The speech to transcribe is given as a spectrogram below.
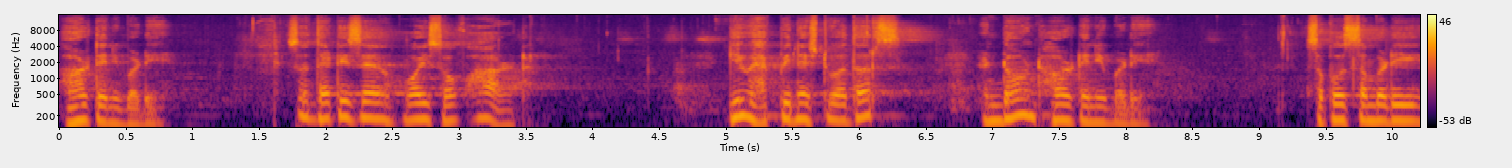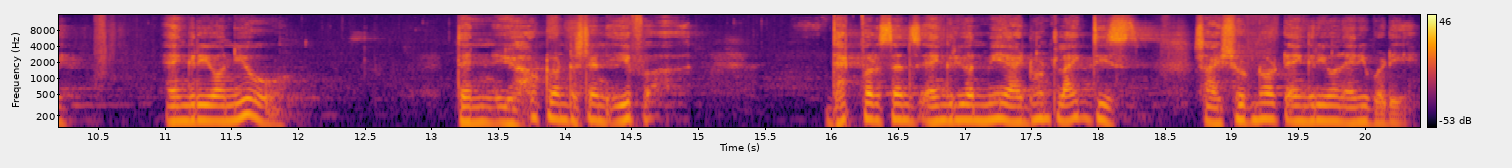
hurt anybody. So that is a voice of heart. Give happiness to others and don't hurt anybody. Suppose somebody angry on you, then you have to understand if that person's angry on me, I don't like this, so I should not angry on anybody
